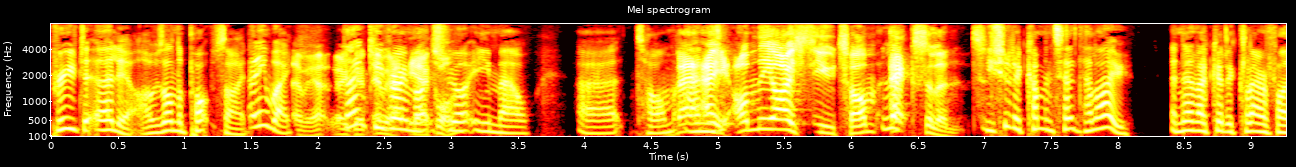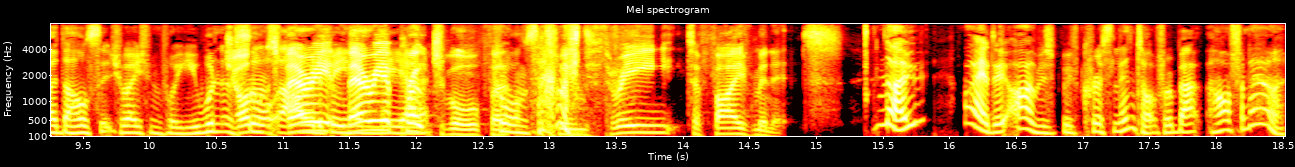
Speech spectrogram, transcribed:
proved it earlier. I was on the pop side. Anyway, There we are. There we thank go. you very. Yeah, much for your email, uh, Tom. Hey, on the ice to you, Tom. Look, Excellent. you should have come and said hello, and then I could have clarified the whole situation for you. You wouldn't have John's thought that I would have very, very in the, uh, approachable for between three to five minutes. No, I had it. I was with Chris Lintott for about half an hour.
